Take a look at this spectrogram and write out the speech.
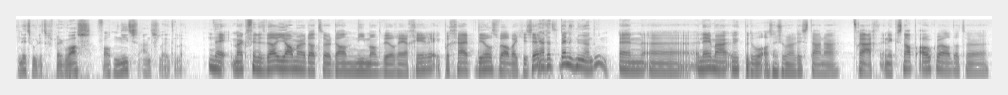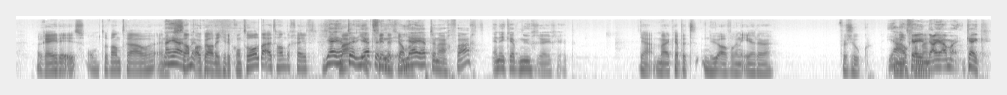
Dit is hoe dit gesprek was. Valt niets aan te sleutelen. Nee, maar ik vind het wel jammer dat er dan niemand wil reageren. Ik begrijp deels wel wat je zegt. Ja, dat ben ik nu aan het doen. En eh, nee, maar ik bedoel, als een journalist daarnaar vraagt. En ik snap ook wel dat er reden is om te wantrouwen. En Nou ik snap maar- ook wel dat je de controle uit handen geeft. Jij hebt, Maar er, jij, ik hebt er- vind het jammer. jij hebt ernaar gevraagd en ik heb nu gereageerd. Ja, maar ik heb het nu over een eerder verzoek. Ja, oké. Nou ja, maar kijk.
